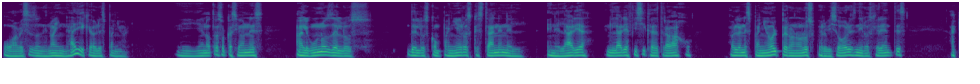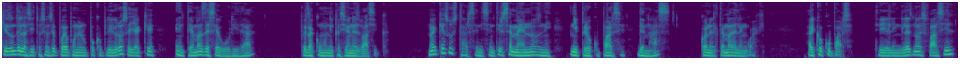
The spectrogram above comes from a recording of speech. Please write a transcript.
o a veces donde no hay nadie que hable español. Y en otras ocasiones algunos de los de los compañeros que están en el en el área en el área física de trabajo hablan español, pero no los supervisores ni los gerentes. Aquí es donde la situación se puede poner un poco peligrosa, ya que en temas de seguridad, pues la comunicación es básica. No hay que asustarse, ni sentirse menos, ni, ni preocuparse de más con el tema del lenguaje. Hay que ocuparse. Si el inglés no es fácil,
